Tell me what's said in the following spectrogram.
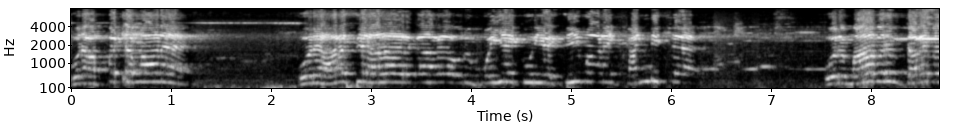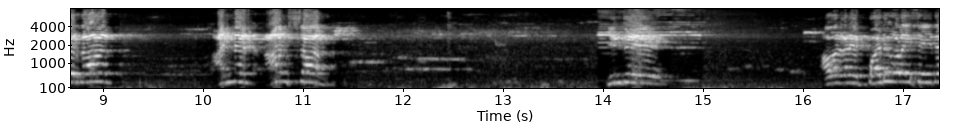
ஒரு அப்பட்டமான ஒரு அரசியலாளருக்காக ஒரு பொய்யை கூறிய சீமானை கண்டித்த ஒரு மாபெரும் தலைவர் தான் அண்ணன் ஆம்ஸ்டாங். இன்று அவர்களை படுகொலை செய்த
